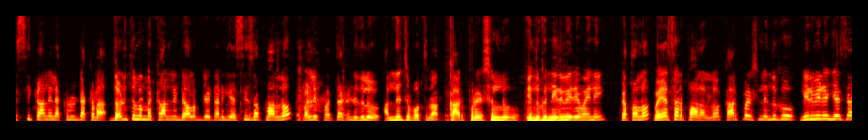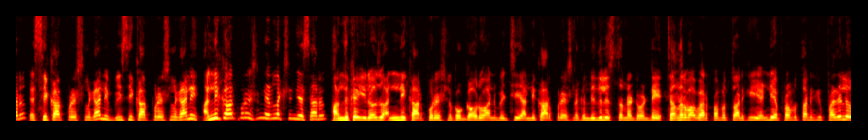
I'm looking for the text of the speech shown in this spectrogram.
ఎస్సీ కాలనీలు ఎక్కడుంటే అక్కడ దళితులు ఉన్న కాలనీ డెవలప్ చేయడానికి ఎస్సీ సప్లాన్లో మళ్ళీ ప్రత్యేక నిధులు అందించబోతున్నారు. కార్పొరేషన్లు ఎందుకు నిర్వీర్యమైనవి గతంలో వైఎస్ఆర్ పాలనలో కార్పొరేషన్లు ఎందుకు నిర్వీర్యం చేశారు? ఎస్సీ కార్పొరేషన్లు కానీ బీసీ కార్పొరేషన్లు కానీ అన్ని కార్పొరేషన్ నిర్లక్ష్యం చేశారు. అందుకే ఈ రోజు అన్ని కార్పొరేషన్లకు గౌరవాన్ని పెంచి అన్ని కార్పొరేషన్లకు నిధులు ఇస్తున్నటువంటి చంద్రబాబు గారి ప్రభుత్వానికి ఎన్డీఏ ప్రభుత్వానికి ప్రజలు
